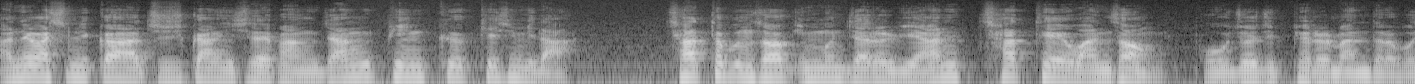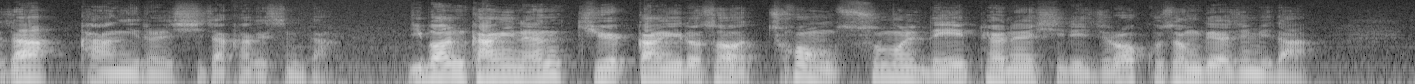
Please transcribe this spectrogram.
안녕하십니까 주식하는 시대 방장 핑크캣입니다. 차트 분석 입문자를 위한 차트의 완성 보조 지표를 만들어 보자 강의를 시작하겠습니다. 이번 강의는 기획 강의로서 총 24편의 시리즈로 구성되어집니다.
